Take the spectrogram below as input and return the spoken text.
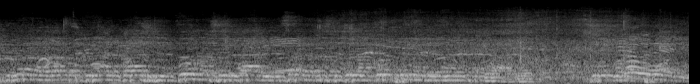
il problema della quarta finale quasi in forma solitaria, sarà una prestazione ancora prima del 94. Seguono poi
